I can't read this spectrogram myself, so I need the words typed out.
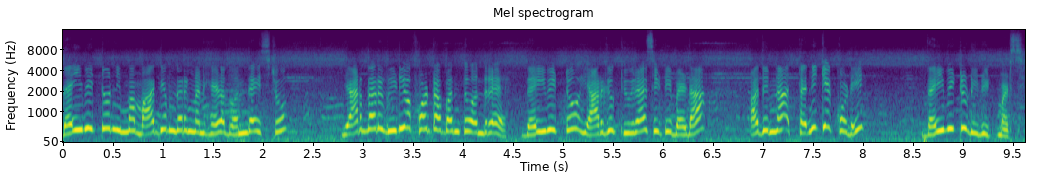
ದಯವಿಟ್ಟು ನಿಮ್ಮ ಮಾಧ್ಯಮದವ್ರಿಗೆ ನಾನು ಹೇಳೋದು ಒಂದೇ ಇಷ್ಟು. ಯಾರ್ದಾರು ವಿಡಿಯೋ ಫೋಟೋ ಬಂತು ಅಂದರೆ ದಯವಿಟ್ಟು ಯಾರಿಗೂ ಕ್ಯೂರಿಯಾಸಿಟಿ ಬೇಡ. ಅದನ್ನು ತನಿಖೆ ಕೊಡಿ. ದಯವಿಟ್ಟು ಡಿಲೀಟ್ ಮಾಡಿಸಿ.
